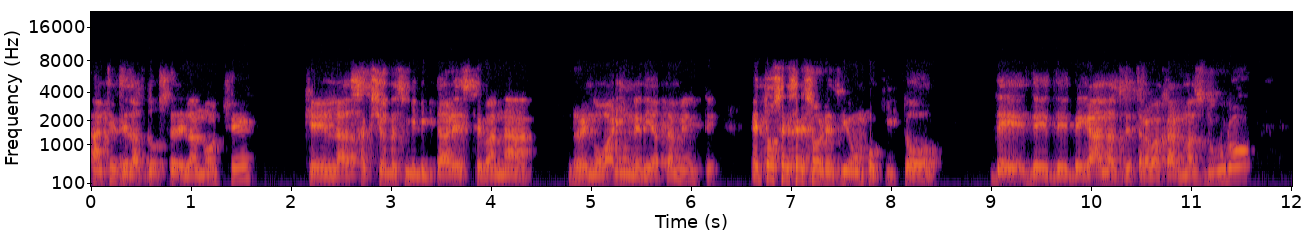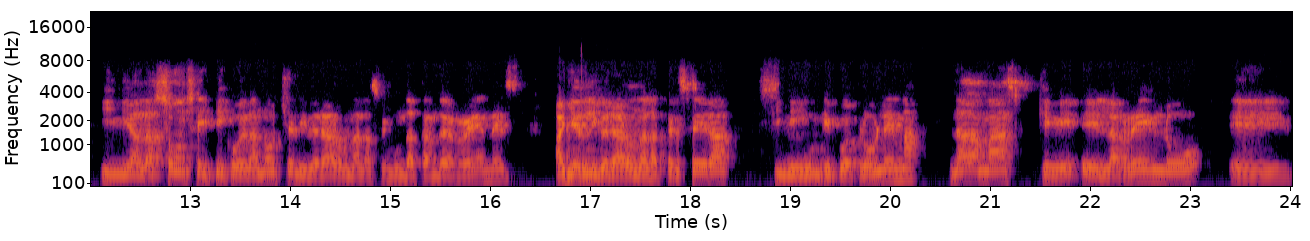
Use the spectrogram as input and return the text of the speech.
antes de las 12 de la noche, que las acciones militares se van a renovar inmediatamente. Entonces eso les dio un poquito de, de, ganas de trabajar más duro y a las once y pico de la noche liberaron a la segunda tanda de rehenes. Ayer liberaron a la tercera sin ningún tipo de problema. Nada más que el arreglo, eh,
